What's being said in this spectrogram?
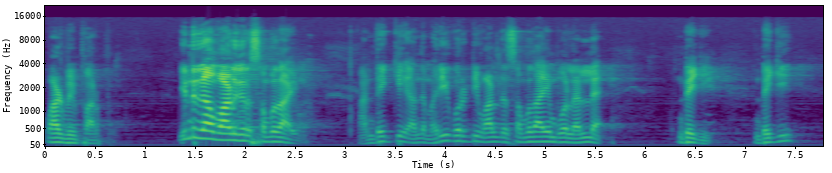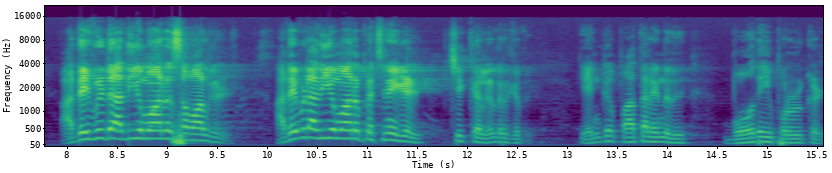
வாழ்வை பார்ப்போம். இன்று நாம் வாழுகிற சமுதாயம் அன்றைக்கு அந்த மரிய குரட்டி வாழ்ந்த சமுதாயம் போல் அல்ல. இன்றைக்கு இன்றைக்கு அதைவிட அதிகமான சவால்கள் அதைவிட அதிகமான பிரச்சனைகள் சிக்கல்கள் இருக்குது. எங்கே பார்த்தாலும் என்னது? போதைப் பொருட்கள்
